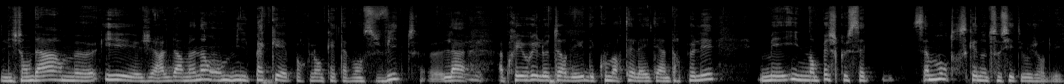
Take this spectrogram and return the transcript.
les gendarmes et Gérald Darmanin ont mis le paquet pour que l'enquête avance vite. Euh, là, a priori, l'auteur des, coups mortels a été interpellé, mais il n'empêche que ça, montre ce qu'est notre société aujourd'hui.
